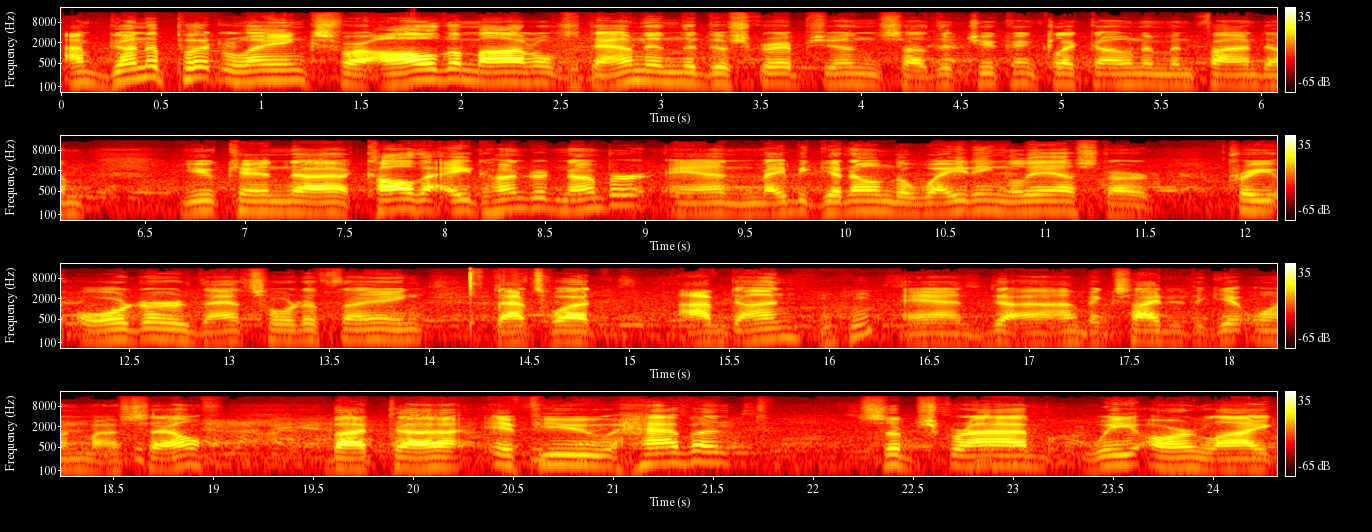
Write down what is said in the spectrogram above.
I'm going to put links for all the models down in the description so that you can click on them and find them. You can uh, call the 800 number and maybe get on the waiting list or pre-order that sort of thing. That's what I've done, Mm-hmm. and uh, I'm excited to get one myself. But uh, if you haven't subscribed, we are like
